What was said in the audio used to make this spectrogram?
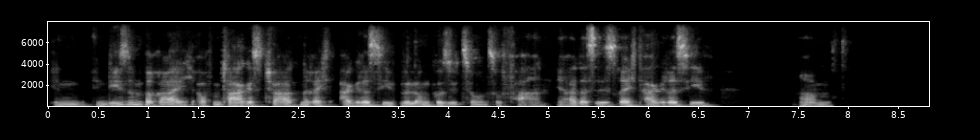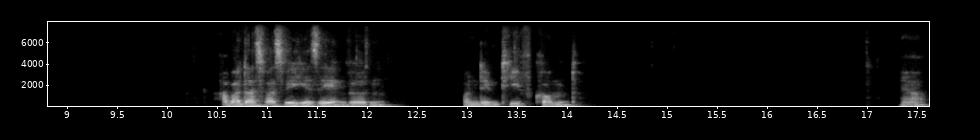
in, in diesem Bereich auf dem Tageschart eine recht aggressive Long-Position zu fahren. Ja, das ist recht aggressiv. Ähm, aber das, was wir hier sehen würden, von dem Tief kommt, ja,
